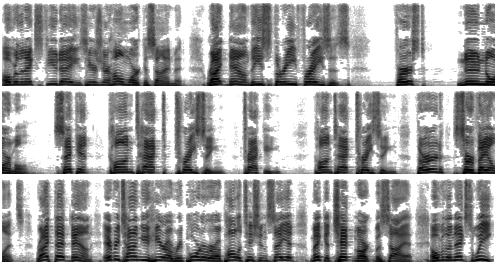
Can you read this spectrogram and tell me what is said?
Over the next few days, here's your homework assignment. Write down these three phrases. First, new normal. Second, contact tracing, tracking. Contact tracing. Third, surveillance. Write that down. Every time you hear a reporter or a politician say it, make a check mark beside it. Over the next week,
